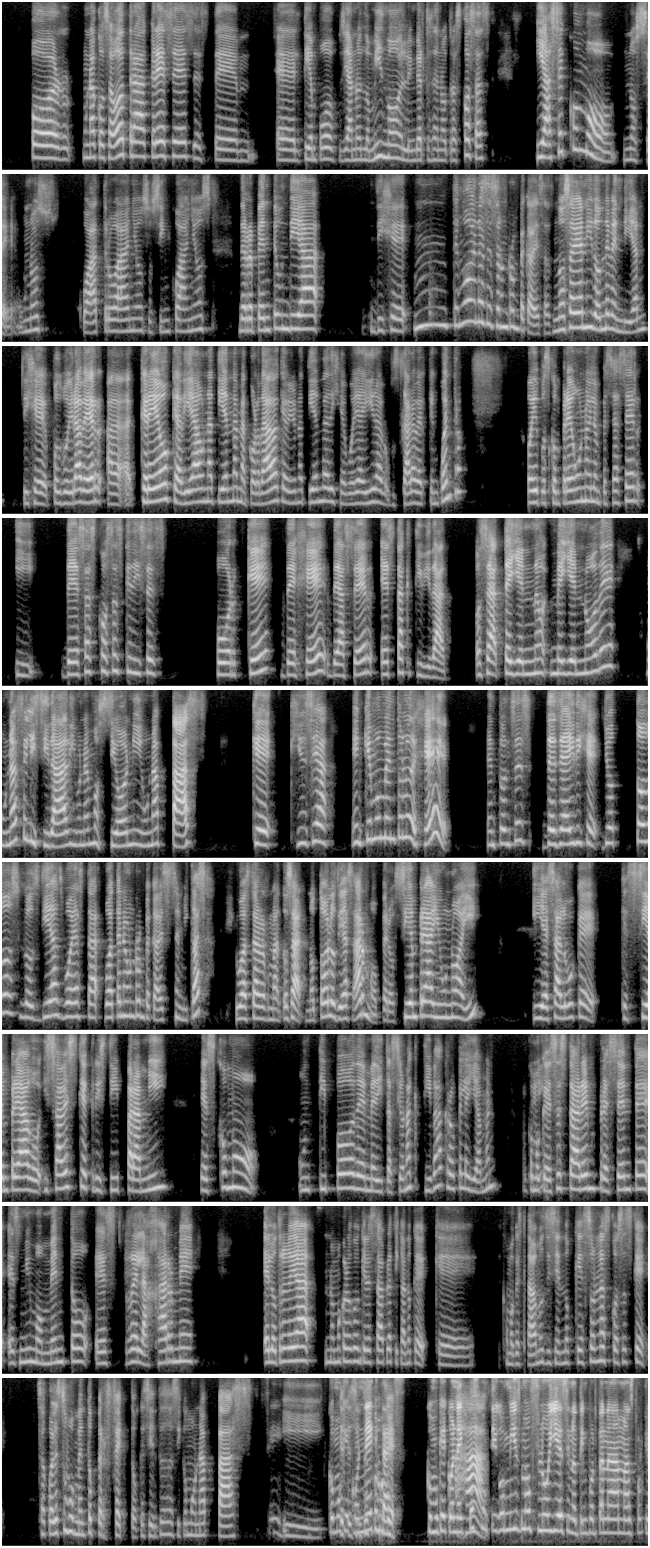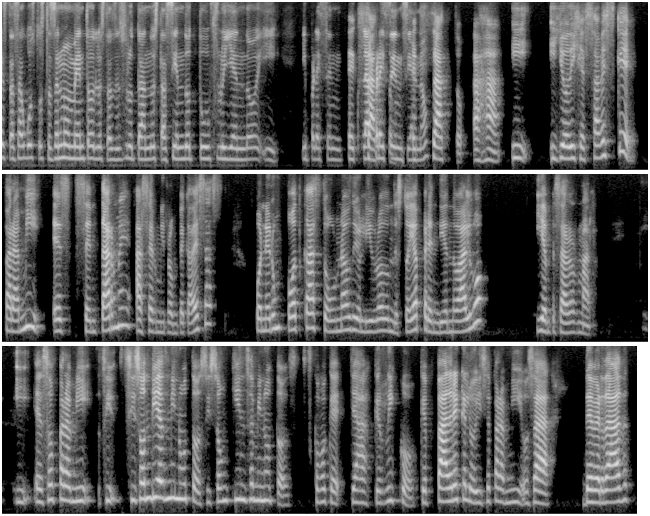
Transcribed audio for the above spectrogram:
por una cosa u otra, creces, este, el tiempo ya no es lo mismo, lo inviertes en otras cosas. Y hace como, no sé, unos cuatro años o cinco años, de repente un día dije, mm, tengo ganas de hacer un rompecabezas. No sabía ni dónde vendían. Dije, pues voy a ir a ver, creo que había una tienda, me acordaba que había una tienda, dije, voy a ir a buscar a ver qué encuentro oye, pues compré uno y lo empecé a hacer y de esas cosas que dices, ¿por qué dejé de hacer esta actividad? O sea, te llenó, me llenó de una felicidad y una emoción y una paz que, que decía, ¿en qué momento lo dejé? Entonces, desde ahí dije, yo todos los días voy a estar, voy a tener un rompecabezas en mi casa y voy a estar armando, o sea, no todos los días armo, pero siempre hay uno ahí y es algo que, que siempre hago. Y sabes que, Cristi, para mí es como un tipo de meditación activa, creo que le llaman. Como que es estar en presente, es mi momento, es relajarme. El otro día, no me acuerdo con quién estaba platicando, que, que como que estábamos diciendo qué son las cosas que, o sea, cuál es tu momento perfecto, que sientes así como una paz y como que, conectas como que conectas contigo mismo, fluyes y no te importa nada más porque estás a gusto, estás en el momento, lo estás disfrutando, estás siendo tú fluyendo y, y la presencia, ¿no? Exacto, ajá. Y, y yo dije, ¿sabes qué? Para mí es sentarme a hacer mi rompecabezas, poner un podcast o un audiolibro donde estoy aprendiendo algo y empezar a armar. Y eso para mí, si, si son 10 minutos, si son 15 minutos, como que, ya, qué rico, qué padre que lo hice para mí. O sea, de verdad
